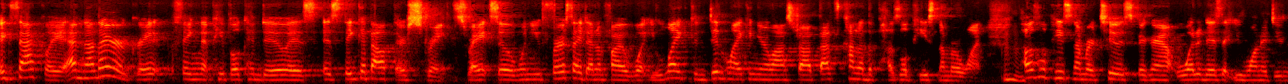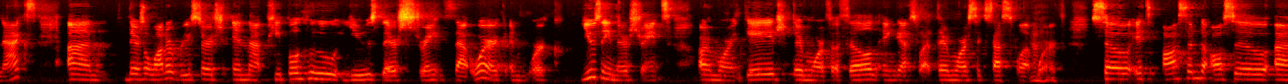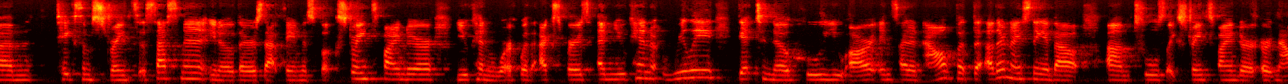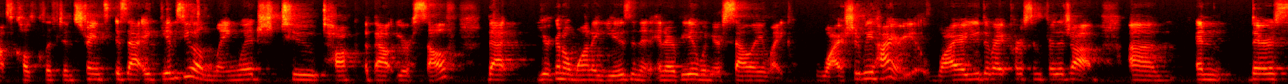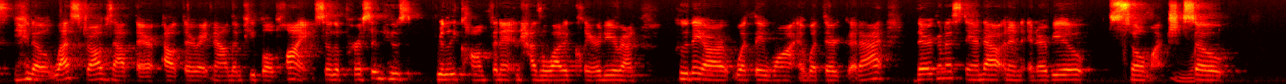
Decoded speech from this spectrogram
Exactly. Another great thing that people can do is is think about their strengths, right? So when you first identify what you liked and didn't like in your last job, that's kind of the puzzle piece number one. Mm-hmm. Puzzle piece number two is figuring out what it is that you want to do next. Um, there's a lot of research in that people who use their strengths at work and work using their strengths are more engaged, they're more fulfilled, and guess what? They're more successful at uh-huh. work. So it's awesome to also um, take some strengths assessment. You know, there's that famous book, Strengths Finder. You can work with experts and you can really get to know who you are inside and out. But the other nice thing about um, tools like Strengths Finder, or now it's called Clifton Strengths, is that it gives you a language to talk about yourself that you're going to want to use in an interview when you're selling, like, why should we hire you? Why are you the right person for the job? Um, and there's you know less jobs out there out there right now than people applying so the person who's really confident and has a lot of clarity around who they are, what they want, and what they're good at, they're going to stand out in an interview so much. Wow. So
